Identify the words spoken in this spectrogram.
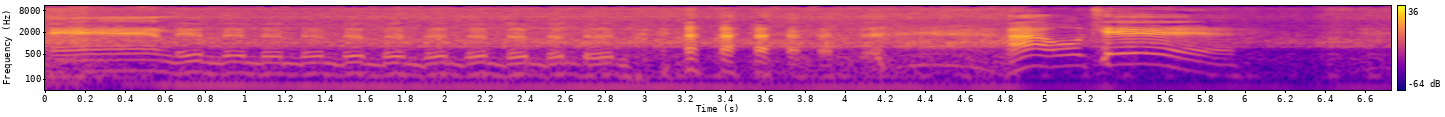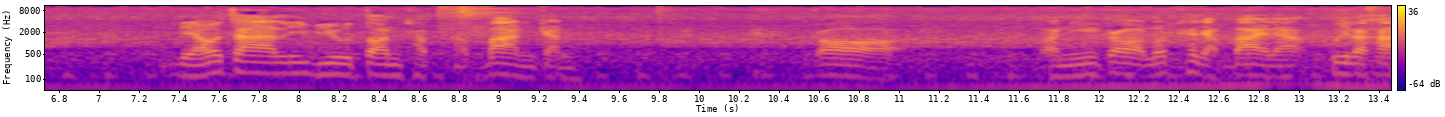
แอนลื่นลื่นลื่นลื่นลื่นลื่นลื่นลื่นลื่นลื่นลื่นอ่าโอเค เดี๋ยวจะรีวิวตอนขับกลับบ้านกัน ก็ตอนนี้ก็รถขยับได้แล้ว คุยราคา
